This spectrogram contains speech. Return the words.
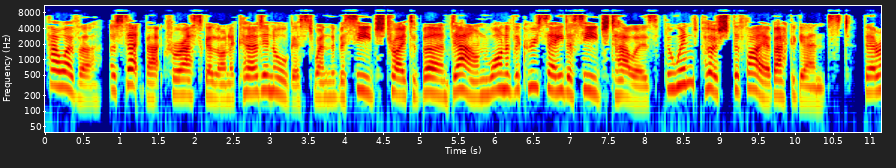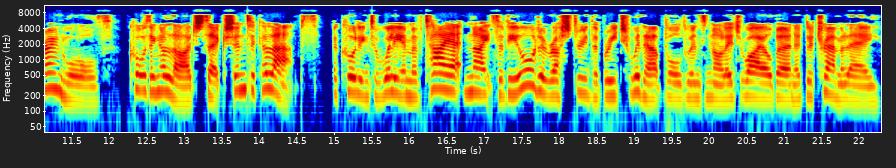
However, a setback for Ascalon occurred in August when the besieged tried to burn down one of the Crusader siege towers. The wind pushed the fire back against their own walls, causing a large section to collapse. According to William of Tyre, knights of the order rushed through the breach without Baldwin's knowledge while Bernard de Tremelay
